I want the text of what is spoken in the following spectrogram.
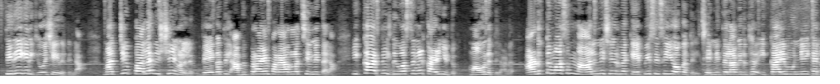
സ്ഥിരീകരിക്കുകയോ ചെയ്തിട്ടില്ല. മറ്റ് പല വിഷയങ്ങളിലും വേഗത്തിൽ അഭിപ്രായം പറയാറുള്ള ചെന്നിത്തല ഇക്കാര്യത്തിൽ ദിവസങ്ങൾ കഴിഞ്ഞിട്ടും മൗനത്തിലാണ്. അടുത്ത മാസം നാലിന് ചേർന്ന കെ യോഗത്തിൽ ചെന്നിത്തല വിരുദ്ധർ ഇക്കാര്യം ഉന്നയിക്കാൻ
